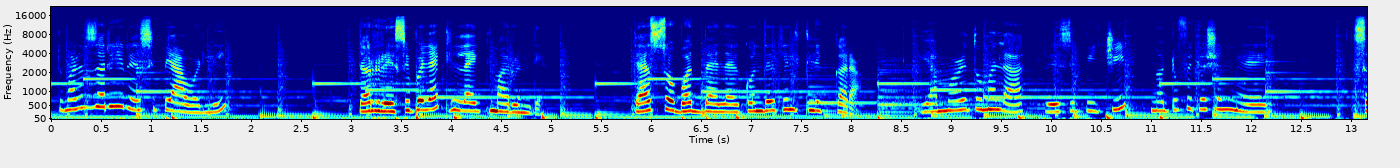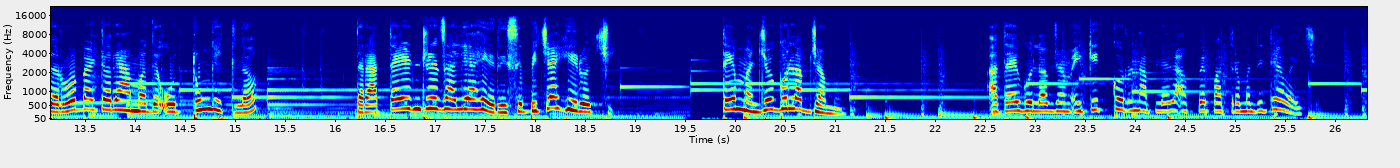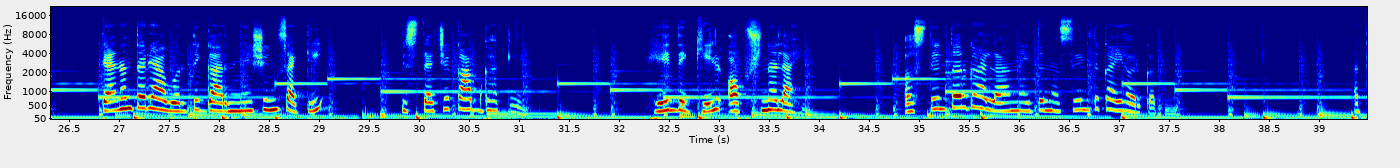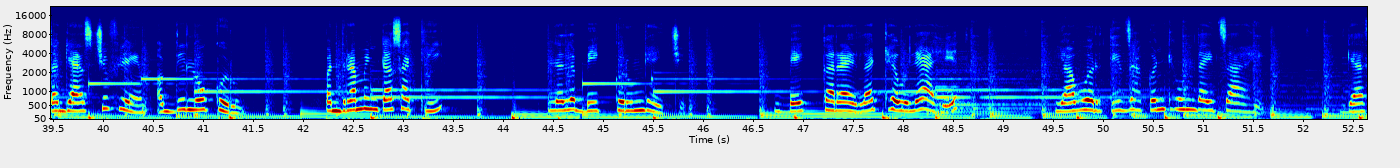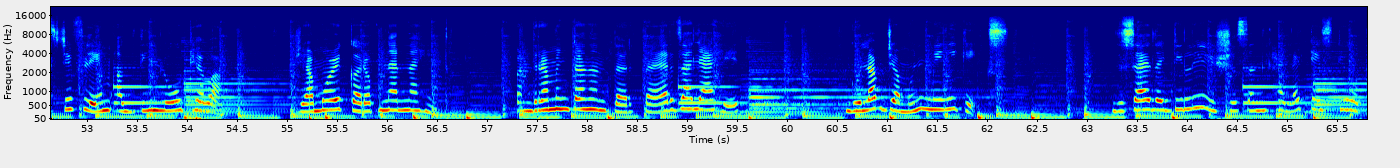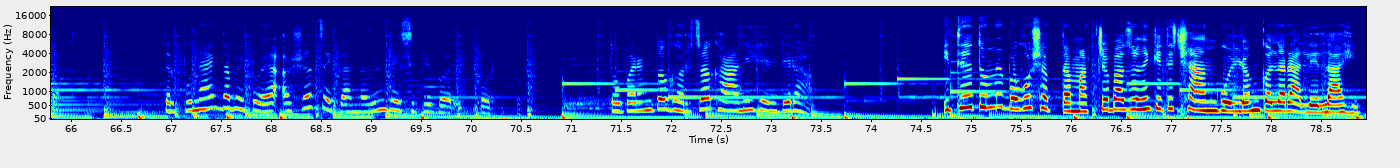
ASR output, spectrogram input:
तुम्हाला जर ही रेसिपी आवडली तर रेसिपीला एक लाईक मारून द्या. त्याचसोबत बेल आयकॉन देखील क्लिक करा. यामुळे तुम्हाला रेसिपीची नोटिफिकेशन मिळेल. सर्व बॅटर यामध्ये ओतून घेतलं तर आता एंट्री झाली आहे रेसिपीच्या हिरोची ते म्हणजे गुलाबजामुन आता हे गुलाबजाम एक एक करून आपल्याला आपल्या पात्रामध्ये ठेवायचे. त्यानंतर यावरती गार्निशिंगसाठी पिस्त्याचे काप घातले. हे देखील ऑप्शनल आहे. असतील तर घाला नाही तर नसेल तर काही हरकत नाही. आता गॅसची फ्लेम अगदी लो करून पंधरा मिनटासाठी आपल्याला बेक करून घ्यायचे. बेक करायला ठेवले आहेत. यावरती झाकण ठेवून द्यायचं आहे. गॅसची फ्लेम अगदी लो ठेवा ज्यामुळे करपणार नाहीत. पंधरा मिनिटानंतर तयार झाले आहेत गुलाबजामुन मिनी केक्स. दिसायला डिलिशियस आणि खायला टेस्टी होतात. तर पुन्हा एकदा भेटूया अशाच एका नवीन रेसिपी बरोबर. तोपर्यंत घरचं खा आणि हेल्दी राहा. इथे तुम्ही बघू शकता मागच्या बाजूने किती छान गोल्डन कलर आलेला आहे.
